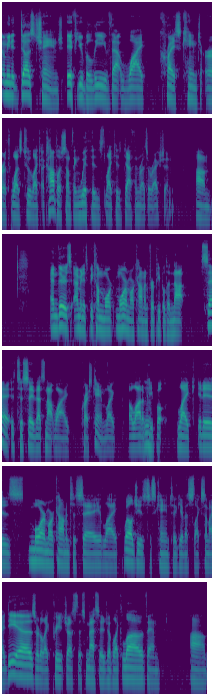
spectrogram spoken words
I mean it does change if you believe that why Christ came to earth was to like accomplish something with his like his death and resurrection. Um and there's I mean it's become more more and more common for people to not say to say that's not why Christ came. Like a lot of Mm. people like it is more and more common to say like well Jesus just came to give us like some ideas or to like preach us this message of like love and um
